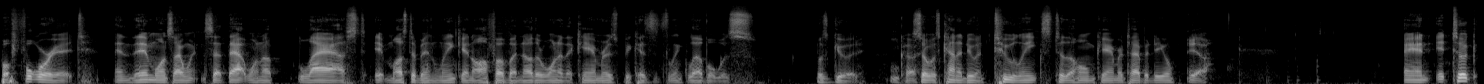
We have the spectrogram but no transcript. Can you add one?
before it, and then once I went and set that one up last, it must have been linking off of another one of the cameras because its link level was was good. Okay. So it was kind of doing two links to the home camera type of deal, Yeah. and it took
